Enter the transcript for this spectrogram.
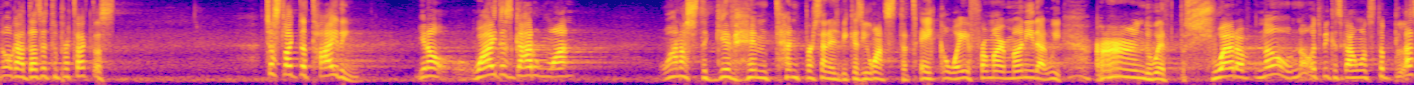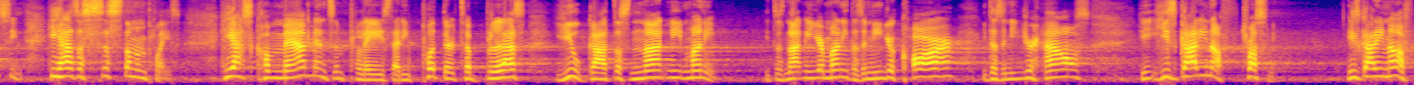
No, God does it to protect us. Just like the tithing. You know, why does God want want us to give him 10 percentage because he wants to take away from our money that we earned with the sweat of no no it's because god wants to bless you. He has a system in place. He has commandments in place that he put there to bless you. God does not need money. He does not need your money. He doesn't need your car. He doesn't need your house. He, he's got enough trust me. He's got enough.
